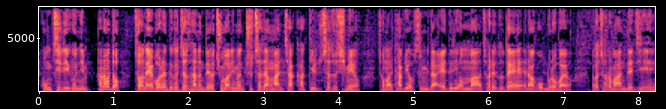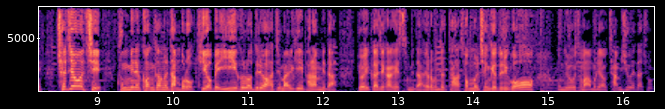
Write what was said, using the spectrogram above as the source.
0729님, 하나만 더. 전 에버랜드 근처 사는데요. 주말이면 주차장 만차. 갓길 주차도 심해요. 정말 답이 없습니다. 애들이 엄마 저래도 돼? 라고 물어봐요. 여, 저러면 안 되지. 최재원 씨, 국민의 건강을 담보로 기업에 이익을 얻으려 하지 말기 바랍니다. 여기까지 가겠습니다. 여러분들 다 선물 챙겨드리고 오늘 여기서 마무리하고 잠시 후에 다시 올.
